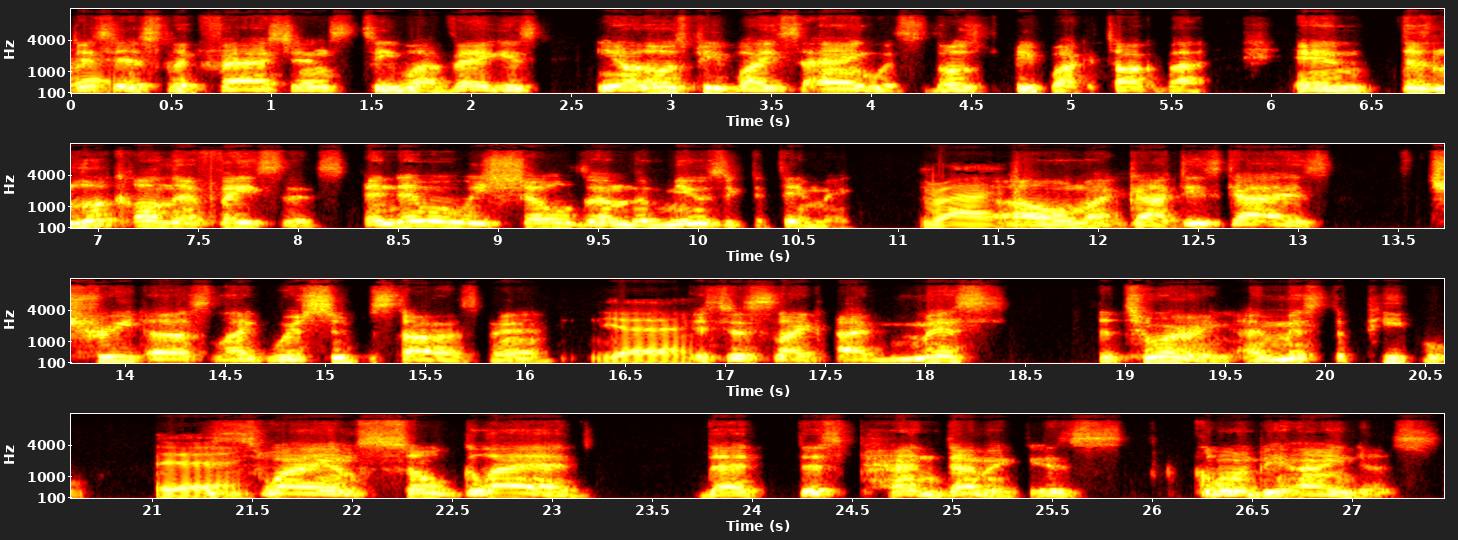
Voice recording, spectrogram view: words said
This Right. is Slick Fashions, TY Vegas. You know, those people I used to hang with, those people I could talk about. And the look on their faces. And then when we show them the music that they make, Right. oh my God, these guys treat us like we're superstars, man. yeah. It's just like I miss the touring. I miss the people. This is why I'm so glad that this pandemic is going behind us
